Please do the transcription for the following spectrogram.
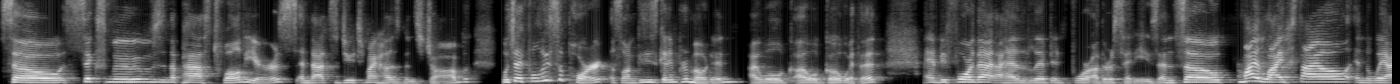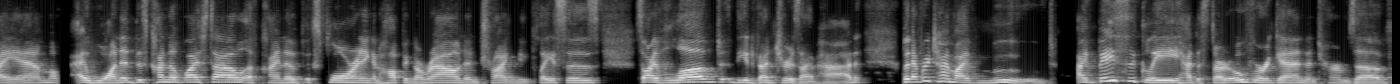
So, six moves in the past 12 years, and that's due to my husband's job, which I fully support as long as he's getting promoted. I will I will go with it. And before that, I had lived in four other cities. And so, my lifestyle and the way I am, I wanted this kind of lifestyle of kind of exploring and hopping around and trying new places. So, I've loved the adventures I've had, but every time I've moved, I basically had to start over again in terms of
